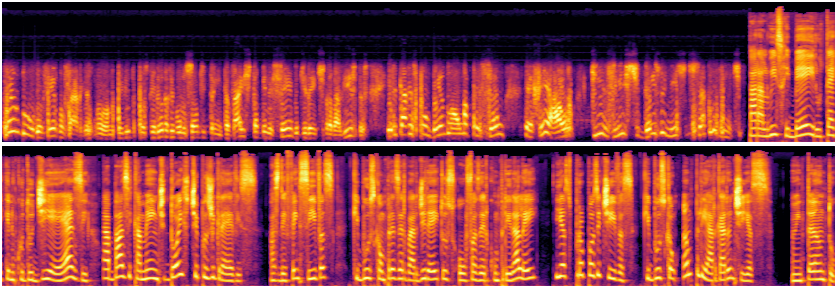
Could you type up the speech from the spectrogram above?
Quando o governo Vargas, no, no, período posterior à Revolução de 30, vai estabelecendo direitos trabalhistas, ele está respondendo a uma pressão é, real que existe desde o início do século XX. Para Luiz Ribeiro, técnico do DIEESE, há basicamente dois tipos de greves: as defensivas, que buscam preservar direitos ou fazer cumprir a lei, e as propositivas, que buscam ampliar garantias. No entanto,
